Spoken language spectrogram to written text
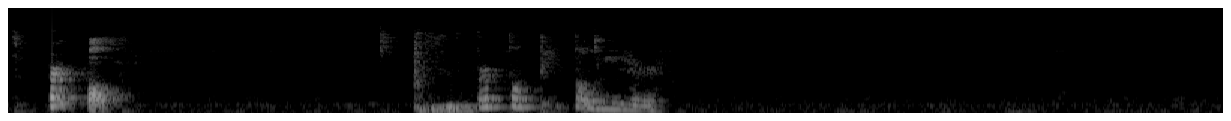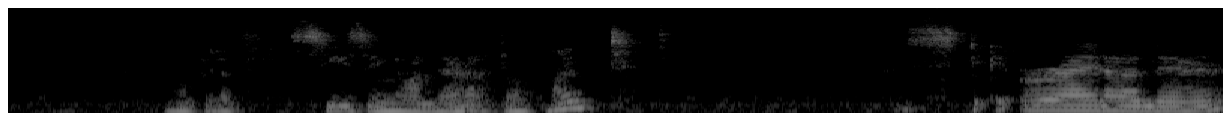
it's purple. Purple people eater. A little bit of seasoning on there. I don't want. Stick it right on there.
